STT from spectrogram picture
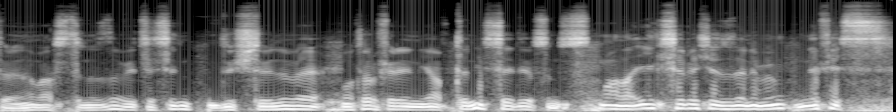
Frene bastığınızda vitesin düştüğünü ve motor freni yaptığını hissediyorsunuz. Valla ilk sürüş izlenimim nefis.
